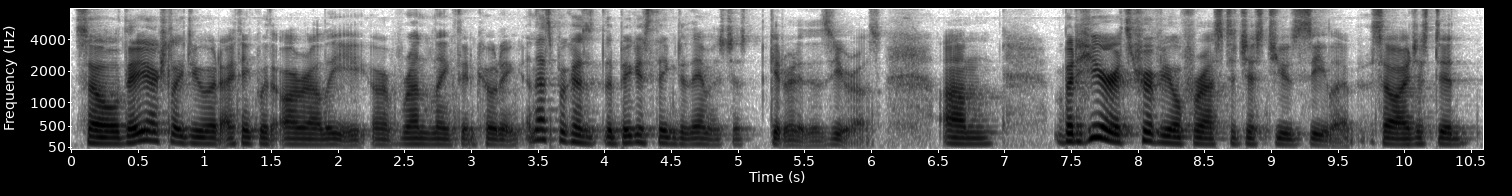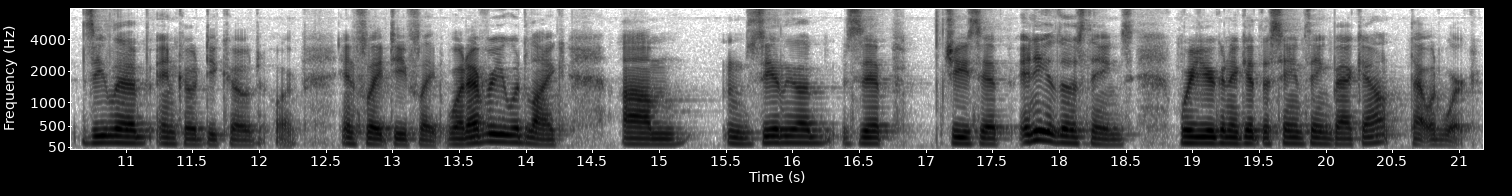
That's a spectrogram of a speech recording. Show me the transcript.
so they actually do it, I think, with RLE or run length encoding, and that's because the biggest thing to them is just get rid of the zeros. Um, but here it's trivial for us to just use zlib. So I just did zlib, encode, decode, or inflate, deflate, whatever you would like. Um, zlib, zip, gzip, any of those things where you're going to get the same thing back out, that would work.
